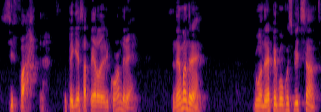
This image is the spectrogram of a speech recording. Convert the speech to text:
se farta. Eu peguei essa pérola ali com o André. Você lembra, André? E o André pegou com o Espírito Santo.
